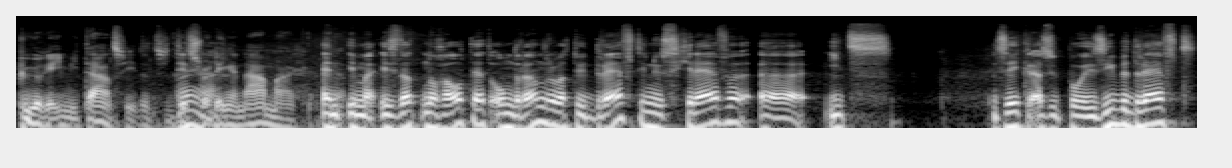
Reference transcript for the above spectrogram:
pure imitatie. Dat is dit Ah, soort ja. dingen namaken. En maar is dat nog altijd onder andere wat u drijft in uw schrijven? eh, iets, zeker als u poëzie bedrijft,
